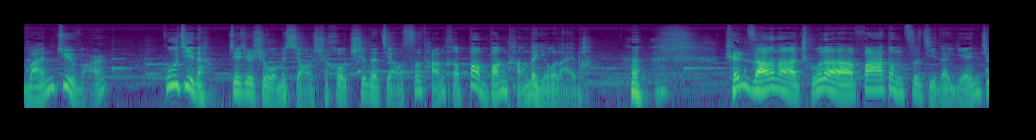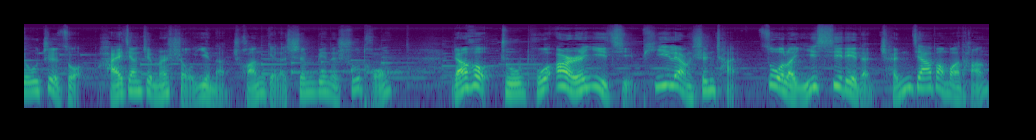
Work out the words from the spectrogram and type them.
玩具玩儿。估计呢，这就是我们小时候吃的绞丝糖和棒棒糖的由来吧。哼，陈子昂呢，除了发动自己的研究制作，还将这门手艺呢传给了身边的书童，然后主仆二人一起批量生产。做了一系列的陈家棒棒糖，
